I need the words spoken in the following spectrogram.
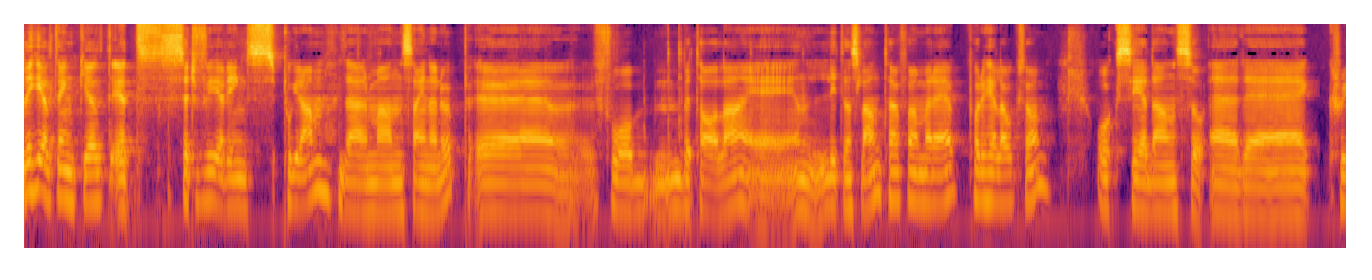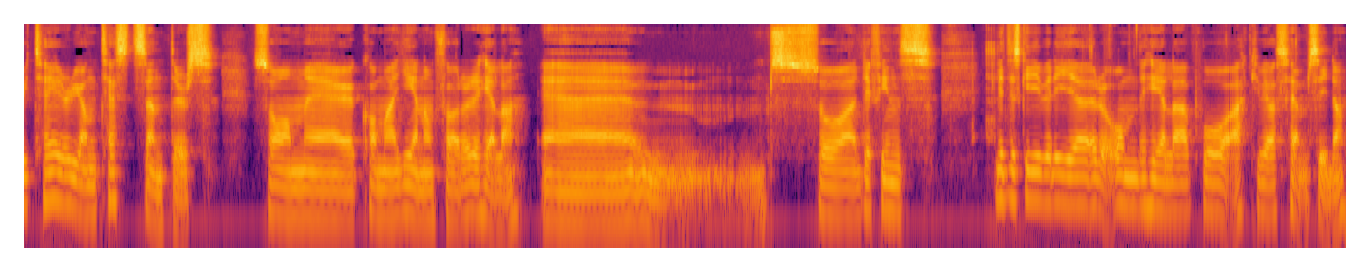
det är helt enkelt ett certifieringsprogram där man signar upp, eh, får betala eh, en liten slant här för mig det på det hela också. Och sedan så är det Criterion Test Centers som eh, kommer genomföra det hela. Eh, så det finns lite skriverier om det hela på Akvias hemsida.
